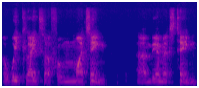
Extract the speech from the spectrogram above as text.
a week later from my team, um, the MS team.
